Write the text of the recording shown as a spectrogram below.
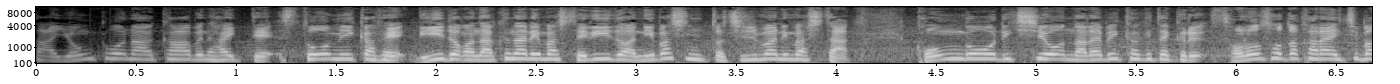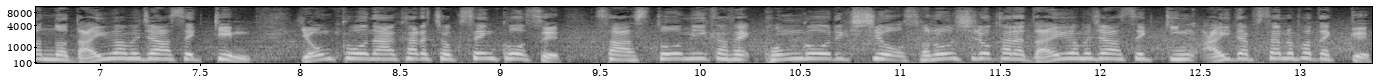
さあ4コーナーカーブに入ってストーミーカフェリードがなくなりましてリードは2馬身と縮まりました。コンゴウリキシオー並びかけてくるその外から1番のダイワメジャー接近。4コーナーから直線コース。さあストーミーカフェコンゴウリキシオーその後ろからダイワメジャー接近。間ピサノパテック。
